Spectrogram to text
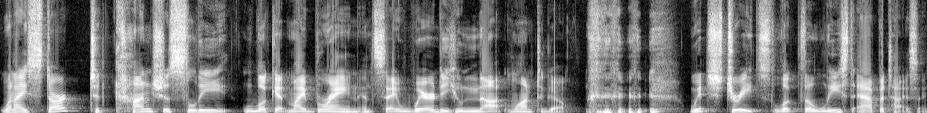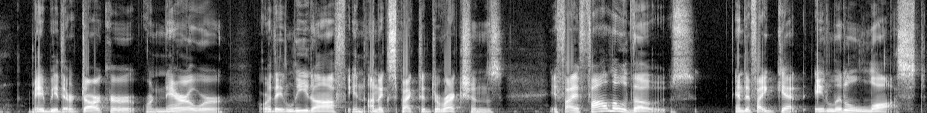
When I start to consciously look at my brain and say, where do you not want to go? Which streets look the least appetizing? Maybe they're darker or narrower, or they lead off in unexpected directions. If I follow those, and if I get a little lost,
